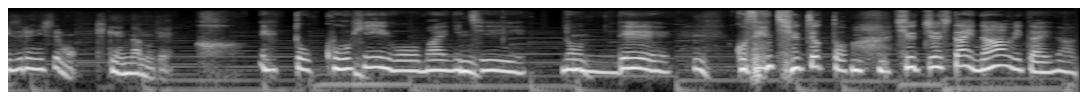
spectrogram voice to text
いずれにしても危険なので、えっと、コーヒーを毎日飲んで、うん。うん。午前中ちょっと集中したいな、みたいな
